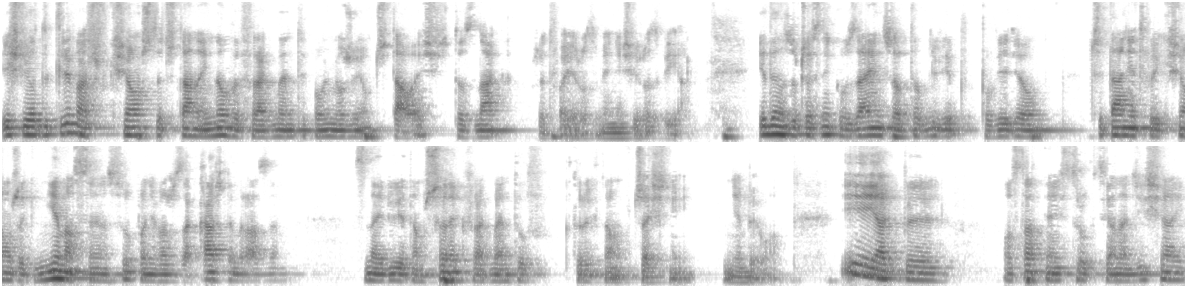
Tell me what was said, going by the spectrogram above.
Jeśli odkrywasz w książce czytanej nowe fragmenty, pomimo że ją czytałeś, to znak, że Twoje rozumienie się rozwija. Jeden z uczestników zajęć żartobliwie powiedział: Czytanie Twoich książek nie ma sensu, ponieważ za każdym razem znajduje tam szereg fragmentów, których tam wcześniej nie było. I jakby ostatnia instrukcja na dzisiaj.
